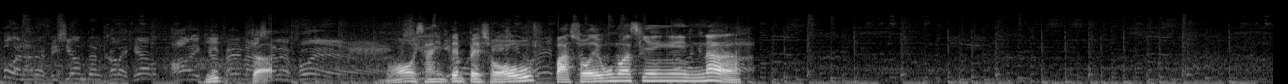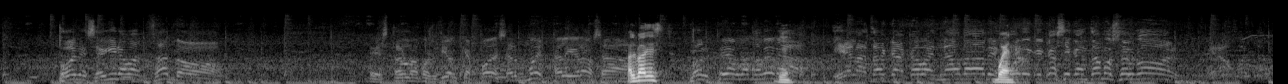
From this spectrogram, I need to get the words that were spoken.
Buena decisión del. Ay, se. No, esa gente empezó, uf, pasó de 1 a 100 en nada. Puede seguir avanzando. Está en una posición que puede ser muy peligrosa. Álvarez, Golpea la madera. Bien. Y el ataque acaba en nada después Bueno. Pero falta-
